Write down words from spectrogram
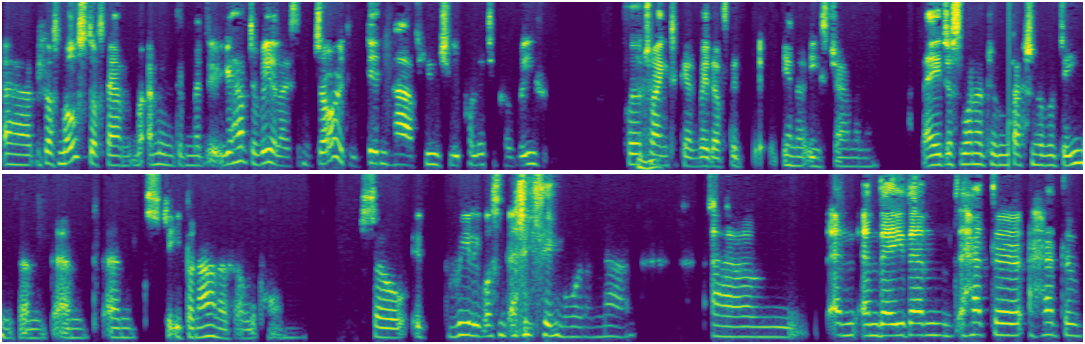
Uh, because most of them, I mean, the, you have to realize the majority didn't have hugely political reasons for mm-hmm. trying to get rid of the, you know, East Germany. They just wanted to fashionable jeans and, and, and to eat bananas all the time. So it really wasn't anything more than that. Um, and, and they then had the, had the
